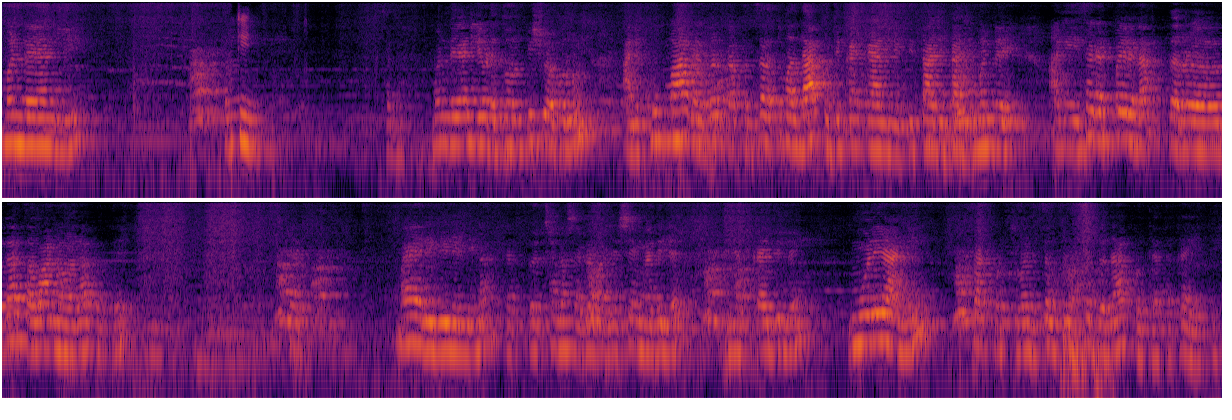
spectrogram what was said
मंडई आणली. तीन. चला मंडई आणली एवढ्या दोन पिशव्या भरून. आणि खूप महाग आहे बरं का पण चला तुम्हाला दाखवते काय काय आणली ती ताजी ताजी मंडई. आणि सगळ्यात पहिले ना तर गाचा वानवळा दाखवते. त्यात माहेरी दिलेली ना त्यात छान अशा गव्हाच्या शेंगा दिल्या. आणि यात काय दिले मुळे आणि साखरची भाजी. चल तुला सगळं दाखवते आता काय येते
